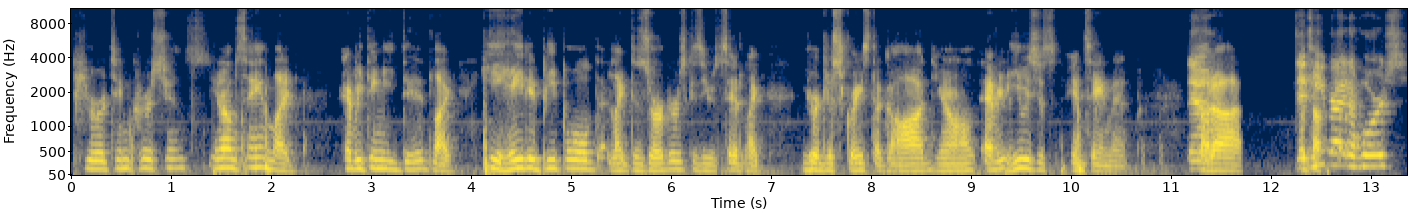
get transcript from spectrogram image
Puritan Christians. You know what I'm saying? Like everything he did, like he hated people that- like deserters because he said like you're a disgrace to God. You know, every he was just insane, man. Now, But uh, did he up? ride a horse?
